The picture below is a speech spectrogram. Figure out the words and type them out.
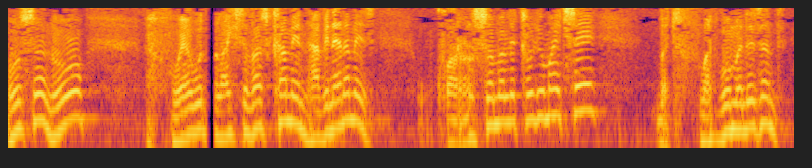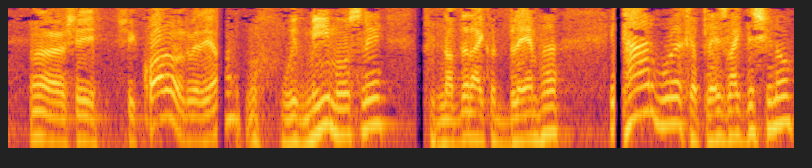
No, sir, no. Where would the likes of us come in, having enemies? Quarrelsome a little, you might say. But what woman isn't? Oh, she she quarreled with you? With me, mostly. Not that I could blame her. It's hard work, a place like this, you know.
